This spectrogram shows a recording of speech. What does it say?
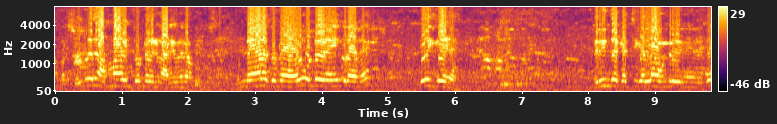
அவர் சொல்றது அம்மாவின் தொண்டர்கள் அனைவரும். உண்மையான தொண்டர்கள் ஒன்றிணைங்கிறாரு இதுக்கு பிரிந்த கட்சிகள்லாம் ஒன்றிணைந்து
